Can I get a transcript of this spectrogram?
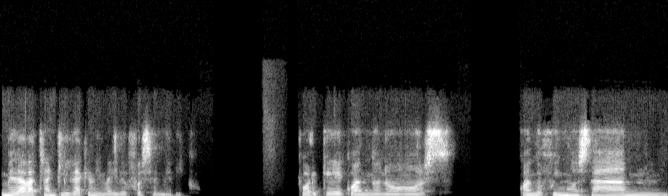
me daba tranquilidad que mi marido fuese médico, porque cuando nos, cuando fuimos a, mm,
